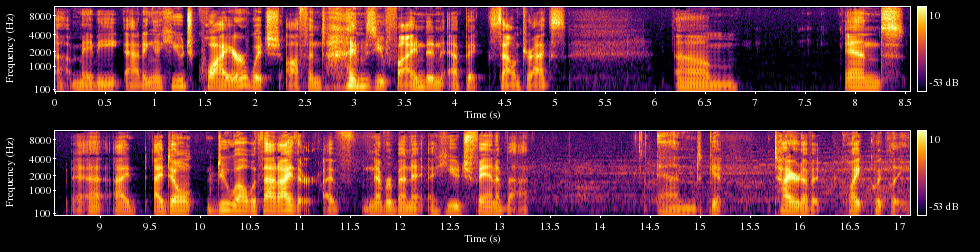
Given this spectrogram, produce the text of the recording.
uh, maybe adding a huge choir, which oftentimes you find in epic soundtracks. Um, and uh, I, I don't do well with that either. I've never been a, a huge fan of that and get tired of it quite quickly.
